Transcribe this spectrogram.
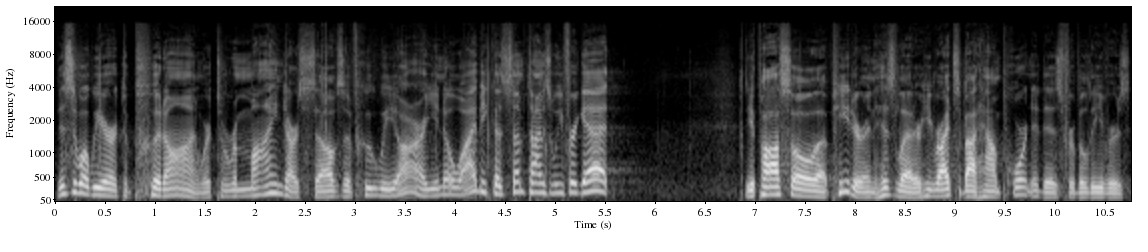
This is what we are to put on. We're to remind ourselves of who we are. You know why? Because sometimes we forget. The Apostle uh, Peter, in his letter, he writes about how important it is for believers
